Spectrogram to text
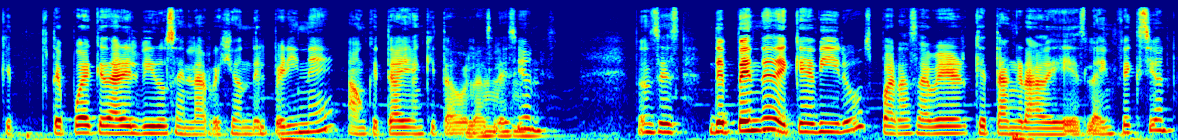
que te puede quedar el virus en la región del periné, aunque te hayan quitado las lesiones. Entonces, depende de qué virus para saber qué tan grave es la infección,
